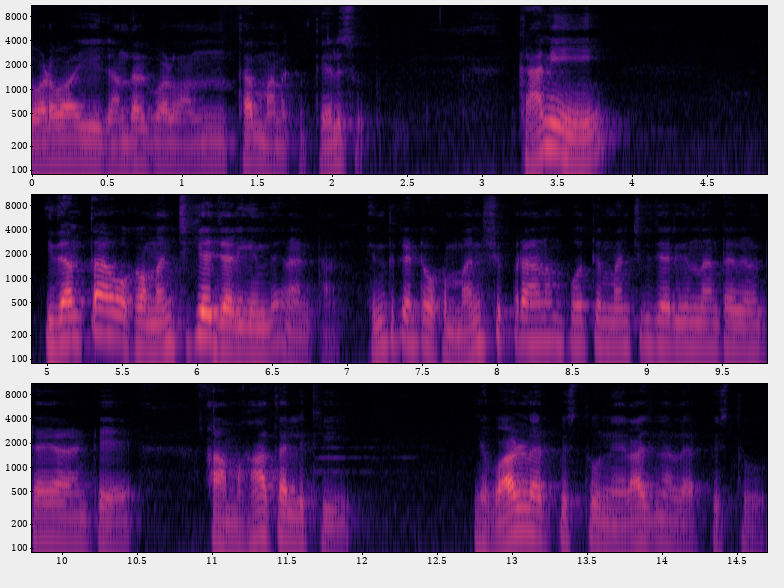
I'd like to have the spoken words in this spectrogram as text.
గొడవ ఈ గందరగోళం అంతా మనకు తెలుసు. కానీ ఇదంతా ఒక మంచికే జరిగింది అని అంటాను. ఎందుకంటే ఒక మనిషి ప్రాణం పోతే మంచికి జరిగిందంటే ఏమిటయా అంటే ఆ మహాతల్లికి నివాళులు అర్పిస్తూ నిరాజనాలు అర్పిస్తూ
